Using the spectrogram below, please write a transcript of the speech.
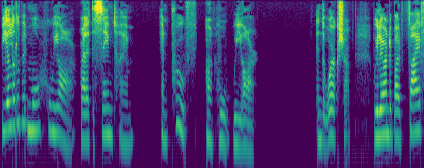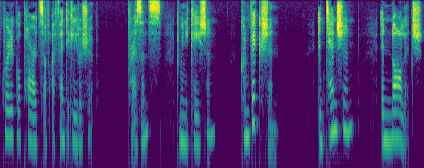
be a little bit more who we are while at the same time improve on who we are. In the workshop, we learned about five critical parts of authentic leadership presence, communication, conviction, intention, and knowledge,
